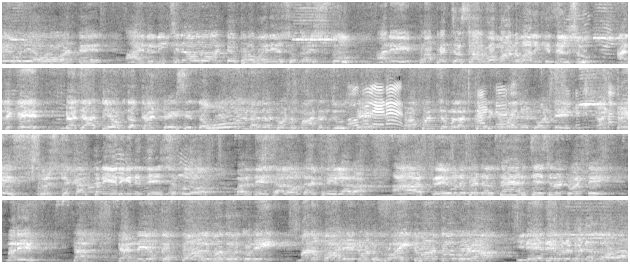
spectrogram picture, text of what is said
దేవుడు ఎవరు అంటే ఆయన ఇచ్చిన ఎవరు అంటే ప్రభు యేసుక్రీస్తు అని ప్రపంచ సర్వమానవాళికి తెలుసు. అందుకే majority of the countries in the world అనేటువంటి మాటను చూస్తే. ప్రపంచంలో అత్యధికమైనటువంటి కంట్రీస్ సృష్టికర్తని ఎరిగిన దేశంలో మరి దేశాలు ఉన్నాయి ప్రియులారా. ఆ దేవుని బిడ్డలు తయారు చేసినటువంటి మరి దాన్ని యొక్క బాల్ మొదలుకొని మనం వాడేటువంటి ఫ్లైట్ వరకు కూడా ఇదే దేవుని బిడ్డల ద్వారా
